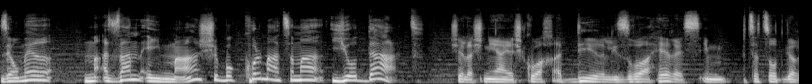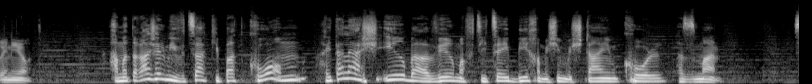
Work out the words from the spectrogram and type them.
זה אומר מאזן אימה שבו כל מעצמה יודעת שלשנייה יש כוח אדיר לזרוע הרס עם פצצות גרעיניות. המטרה של מבצע כיפת קרום הייתה להשאיר באוויר מפציצי B-52 כל הזמן. 24/7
